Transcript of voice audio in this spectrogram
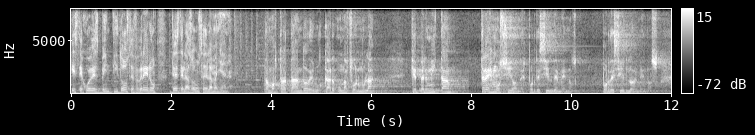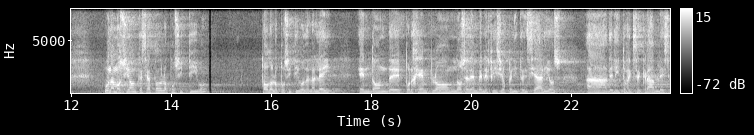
este jueves 22 de febrero desde las 11 de la mañana. Estamos tratando de buscar una fórmula que permita tres mociones, por decir de menos, por decirlo de menos. Una moción que sea todo lo positivo, todo lo positivo de la ley, en donde, por ejemplo, no se den beneficios penitenciarios a delitos execrables,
